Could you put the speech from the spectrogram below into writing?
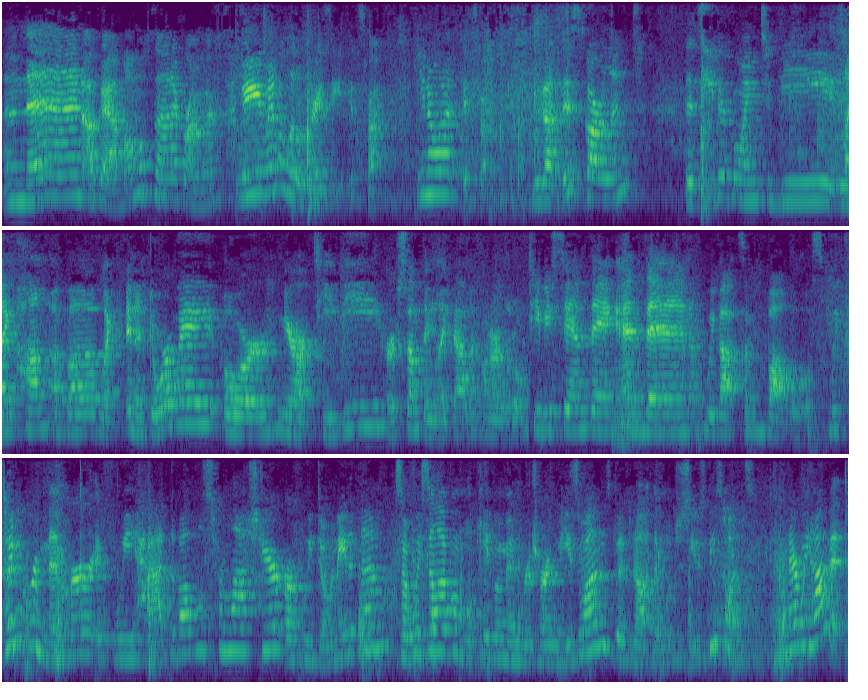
And then, okay, I'm almost done, I promise. We went a little crazy, it's fine. You know what, it's fine. We got this garland that's either going to be like hung above, like in a doorway or near our TV or something like that, like on our little TV stand thing. And then we got some baubles. We couldn't remember if we had the baubles from last year or if we donated them. So if we still have them, we'll keep them and return these ones. But if not, then we'll just use these ones. And there we have it.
